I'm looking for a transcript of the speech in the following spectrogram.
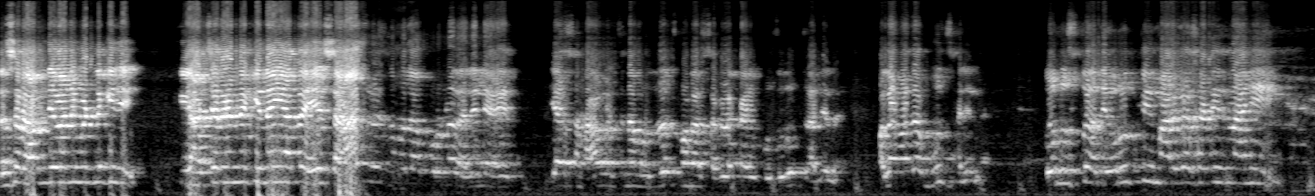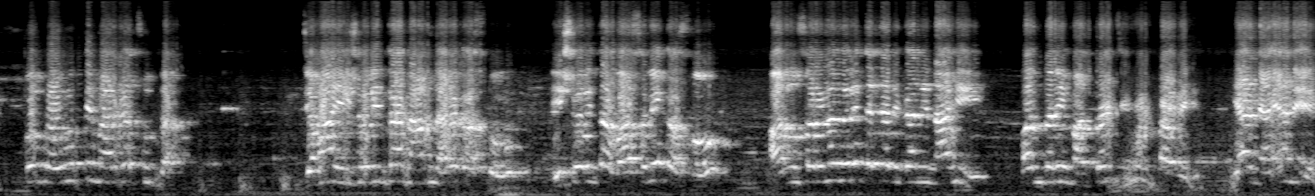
जसं रामदेवाने म्हटलं की की आचार्यांना की नाही आता हे सहा वचन मला पूर्ण झालेले आहेत. या सहा वचनामधूनच मला सगळं काही बुजरूप झालेलं आहे. मला माझा बूज झालेला आहे. तो नुसतं निवृत्ती मार्गासाठीच नाही तो प्रवृत्ती मार्गात सुद्धा. जेव्हा ईश्वरीचा नामधारक असतो ईश्वरीचा वासनिक असतो अनुसरण जरी त्याच्या ठिकाणी नाही पण तरी मात्रांची वर्तावे या न्यायाने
